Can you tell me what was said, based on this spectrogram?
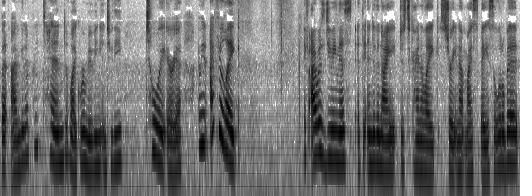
But I'm going to pretend like we're moving into the toy area. I mean, I feel like if I was doing this at the end of the night just to kind of like straighten up my space a little bit,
